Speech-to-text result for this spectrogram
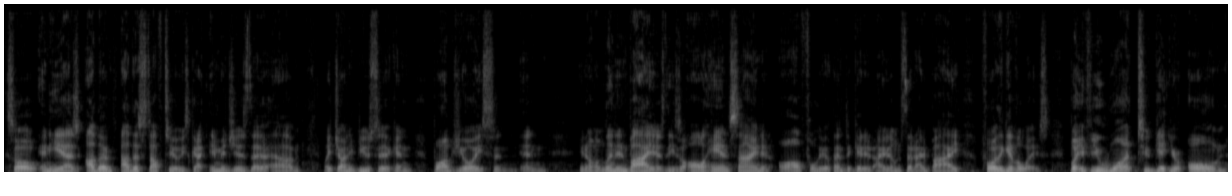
So, and he has other other stuff too. He's got images that um, like Johnny Bucyk and Bob Joyce and and you know Lyndon Byers. These are all hand signed and all fully authenticated items that I buy for the giveaways. But if you want to get your own,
